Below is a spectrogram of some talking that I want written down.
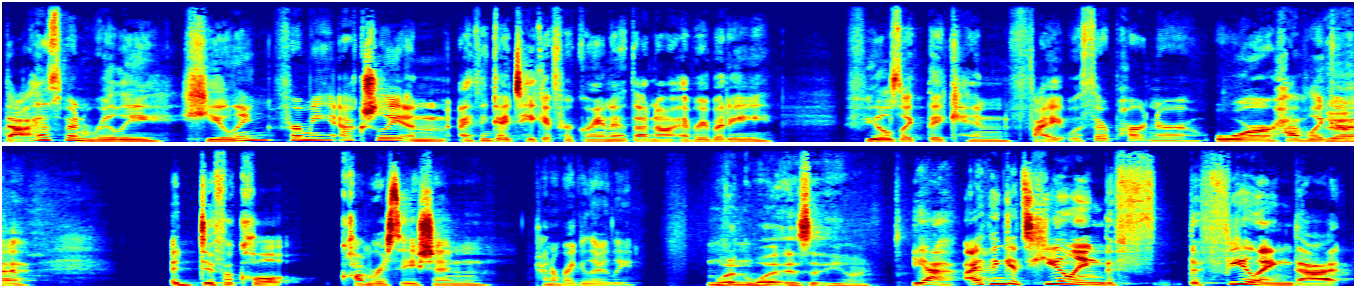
That has been really healing for me, actually. And I think I take it for granted that not everybody feels like they can fight with their partner or have like Yeah. a a difficult conversation kind of regularly. What mm-hmm. what is it healing? Yeah, I think it's healing the f- the feeling that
